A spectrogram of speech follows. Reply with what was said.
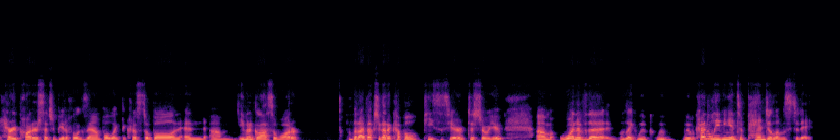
Harry Potter is such a beautiful example, like the crystal ball and, and um, even a glass of water. But I've actually got a couple pieces here to show you. Um, one of the like we we we were kind of leaning into pendulums today.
